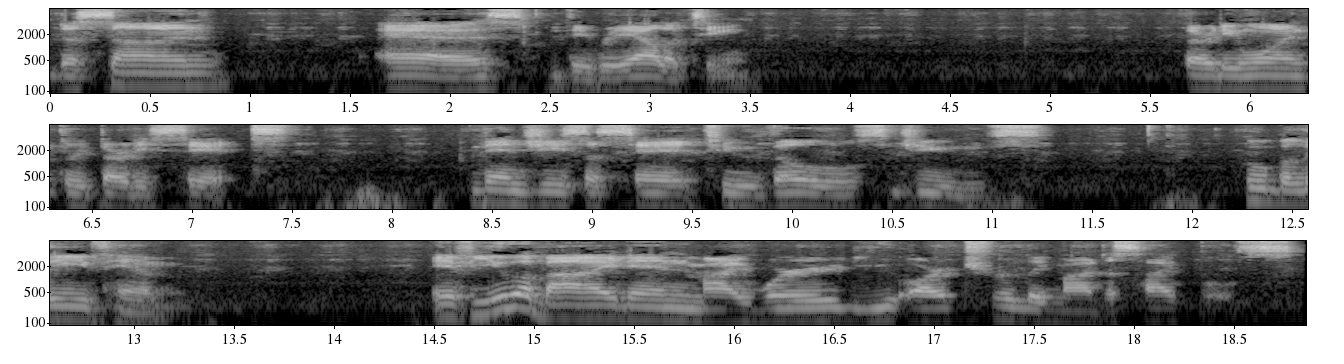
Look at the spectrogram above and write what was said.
the Son as the reality. 31 through 36. Then Jesus said to those Jews who believe him, If you abide in my word, you are truly my disciples.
